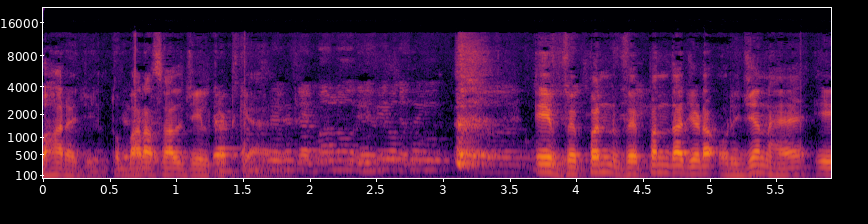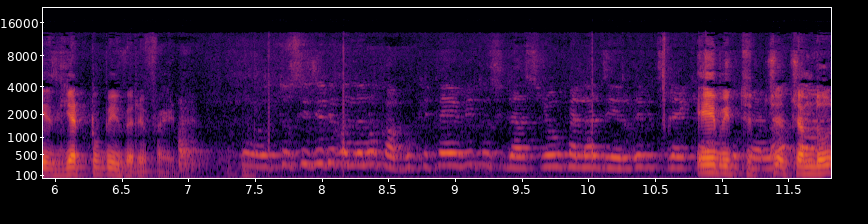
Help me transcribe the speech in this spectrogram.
ਬਾਹਰ ਹੈ ਜੇਲ੍ਹ ਤੋਂ 12 ਸਾਲ ਜੇਲ੍ਹ ਕੱਟ ਕੇ ਆਇਆ ਹੈ। ਇਹ ਹੀ- ਇਹ ਵੈਪਨ ਵੈਪਨ ਦਾ ਜਿਹੜਾ origin ਹੈ ਇਹ ਯet ਟੂ ਬੀ ਵੈਰੀਫਾਈਡ ਹੈ। ਤੁਸੀਂ ਜਿਹੜੇ ਬੰਦੇ ਨੂੰ ਕਾਬੂ ਕੀਤਾ ਇਹ ਵੀ ਤੁਸੀਂ ਦੱਸ ਰਹੇ ਹੋ ਪਹਿਲਾਂ ਜੇਲ੍ਹ ਦੇ ਵਿੱਚ ਰਹਿ ਕੇ ਇਹ ਵਿੱਚ ਚ-। ਚੰਦੂ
